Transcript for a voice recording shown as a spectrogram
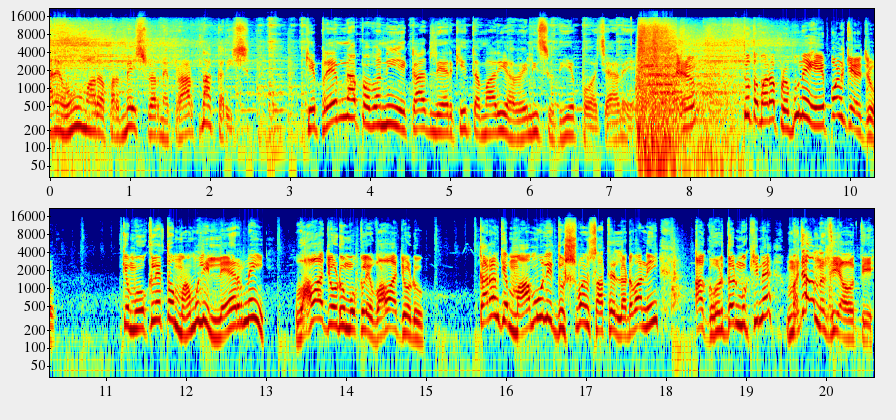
અને હું મારા પરમેશ્વરને પ્રાર્થના કરીશ કે પ્રેમના પવનની એકાદ લહેરથી તમારી હવેલી સુધી પહોંચાડે. એમ? તો તમારા પ્રભુને એ પણ કહેજો કે મોકલે તો મામૂલી લહેર નહીં, વાવાઝોડું મોકલે, વાવાઝોડું. કારણ કે મામૂલી દુશ્મન સાથે લડવાની આ ગોરધન મૂકીને મજા નથી આવતી.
